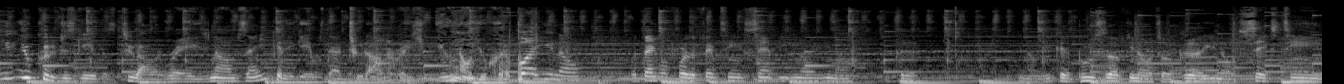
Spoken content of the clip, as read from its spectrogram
you, you could have just gave us a two dollar raise. You know what I'm saying? You could have gave us that two dollar raise. You, you know you could have. But you know, we're thankful for the 15 cent. Even though you know, could you know, you could boosted up, you know, to a good, you know, 16,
